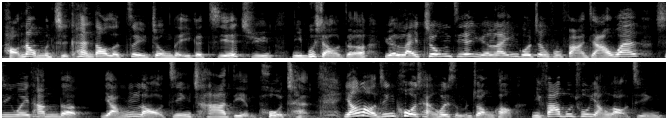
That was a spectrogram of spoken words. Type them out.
好，那我们只看到了最终的一个结局，你不晓得原来中间原来英国政府法夹弯，是因为他们的养老金差点破产。养老金破产会什么状况？你发不出养老金。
